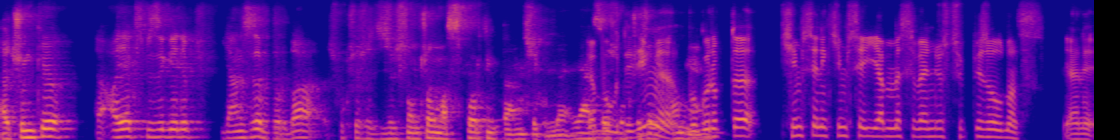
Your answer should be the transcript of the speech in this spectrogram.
Ya çünkü Ajax bizi gelip yense burada çok şaşırtıcı bir sonuç olmaz. Sporting de aynı şekilde. Yense ya bu dediğim ya yani. bu grupta kimsenin kimseyi yenmesi bence sürpriz olmaz. Yani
